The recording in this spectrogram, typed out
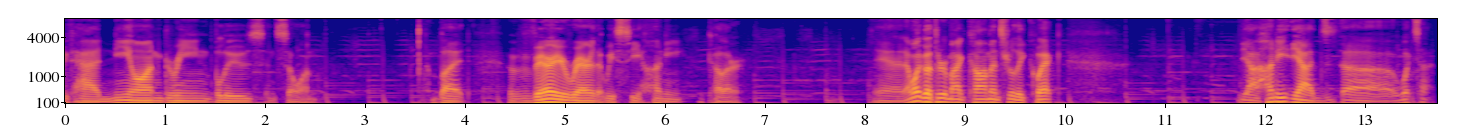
We've had neon green, blues, and so on. But very rare that we see honey color. And I want to go through my comments really quick. Yeah, honey. Yeah, uh, what's that?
